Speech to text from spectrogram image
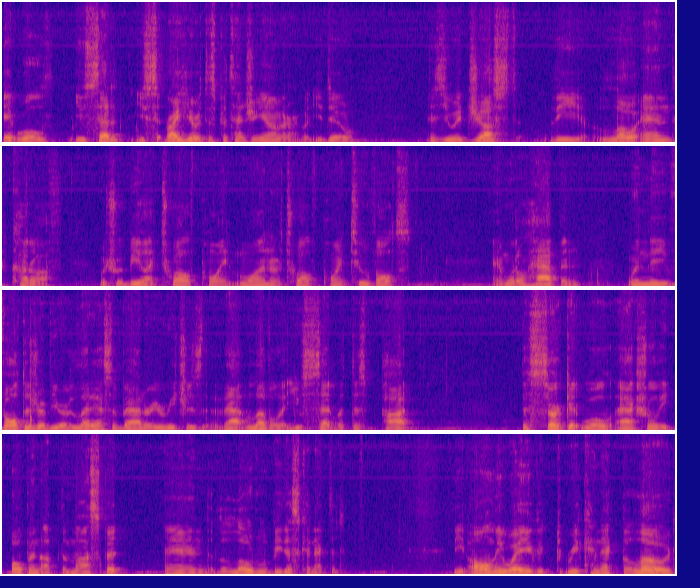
It will, you set it, you set right here with this potentiometer, what you do is you adjust the low end cutoff which would be like 12.1 or 12.2 volts. And what will happen when the voltage of your lead acid battery reaches that level that you set with this pot, the circuit will actually open up the MOSFET and the load will be disconnected. The only way you could reconnect the load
